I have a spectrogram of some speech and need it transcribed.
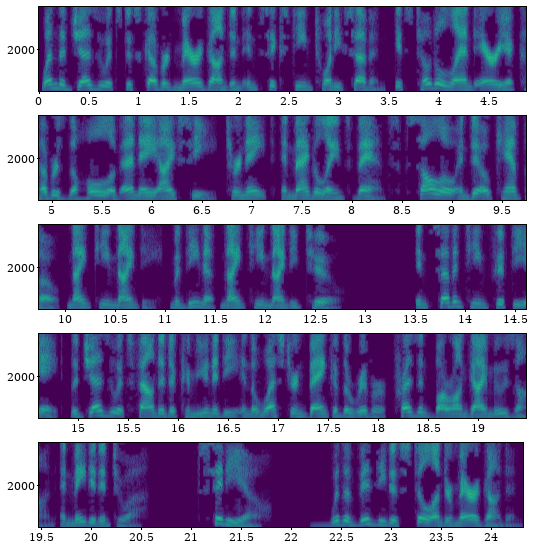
When the Jesuits discovered Maragondon in 1627, its total land area covers the whole of NAIC, Ternate, and Magallanes, Vance, Saulo and de Ocampo, 1990, Medina, 1992. In 1758, the Jesuits founded a community in the western bank of the river, present Barangay Muzon, and made it into a Sitio, with a visita still under Maragondon.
